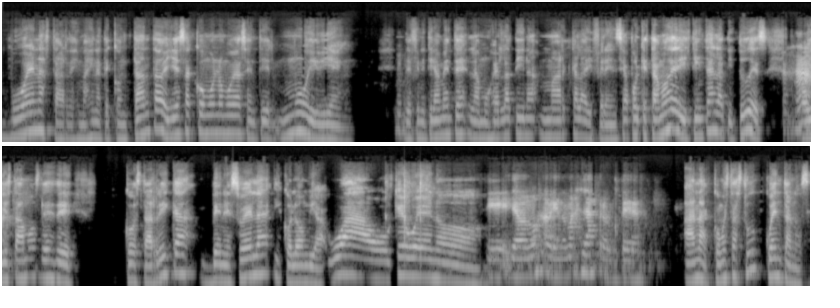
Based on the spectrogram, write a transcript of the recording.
buenas tardes. Imagínate, con tanta belleza, ¿cómo no me voy a sentir? Muy bien. Definitivamente la mujer latina marca la diferencia porque estamos de distintas latitudes. Hoy estamos desde Costa Rica, Venezuela y Colombia. ¡Wow! ¡Qué bueno! Sí, ya vamos abriendo más la frontera. Ana, ¿cómo estás tú? Cuéntanos.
